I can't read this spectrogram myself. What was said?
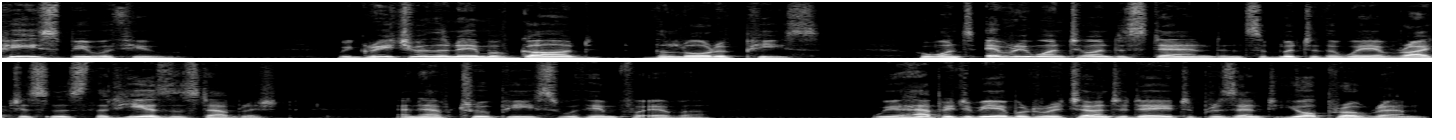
Peace be with you. We greet you in the name of God, the Lord of peace, who wants everyone to understand and submit to the way of righteousness that he has established, and have true peace with him forever. We are happy to be able to return today to present your program,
